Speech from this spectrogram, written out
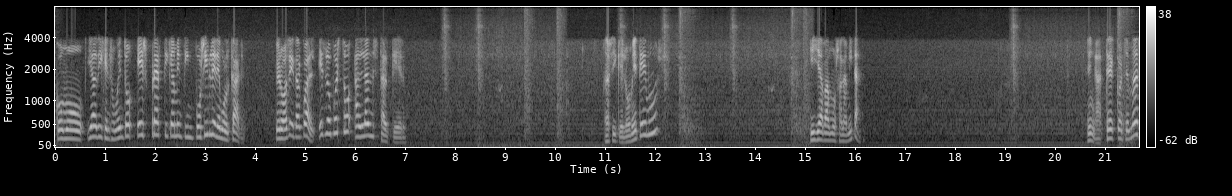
Como ya dije en su momento, es prácticamente imposible de volcar. Pero así, tal cual, es lo opuesto al Landstalker. Así que lo metemos. Y ya vamos a la mitad. Venga, tres coches más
